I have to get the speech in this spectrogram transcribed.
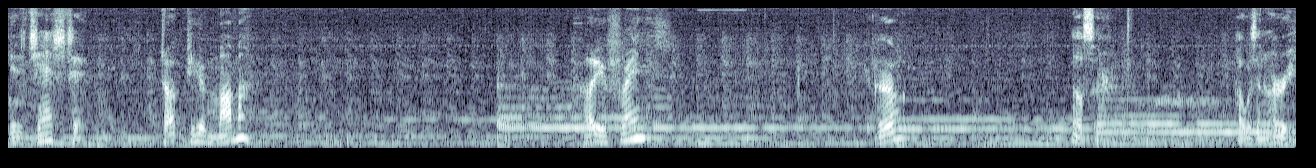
Get a chance to talk to your mama? Call your friends? Your girl? No, sir. I was in a hurry.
